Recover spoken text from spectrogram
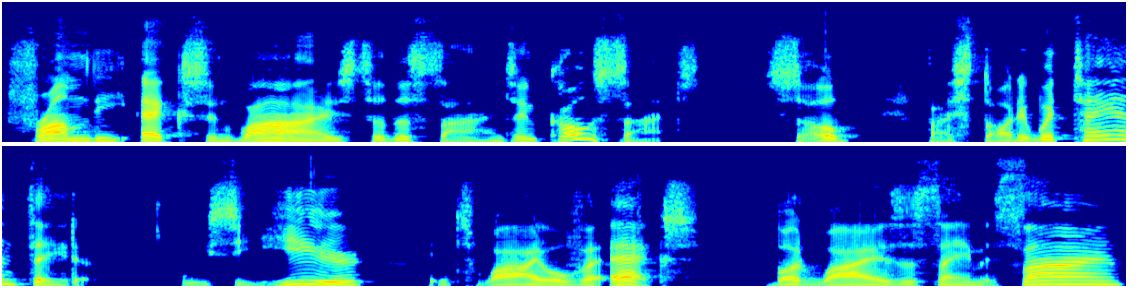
from the x and y's to the sines and cosines. So if I started with tan theta, we see here it's y over x, but y is the same as sine,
